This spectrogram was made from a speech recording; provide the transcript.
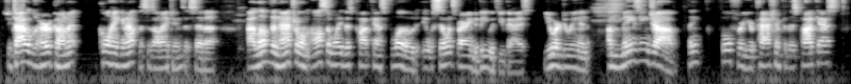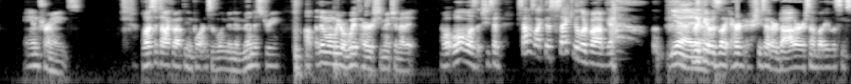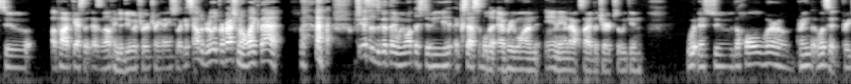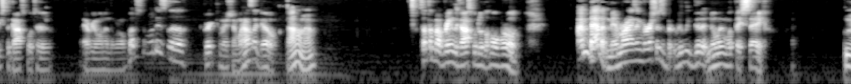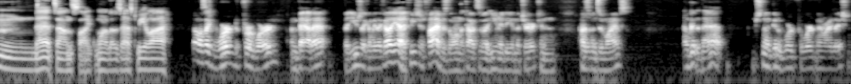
She titled her comment, Cool Hanging Out. This is on iTunes. It said, uh, I love the natural and awesome way this podcast flowed. It was so inspiring to be with you guys. You are doing an amazing job. Thankful for your passion for this podcast and trains. Blessed to talk about the importance of women in ministry. Uh, and then when we were with her, she mentioned that it, what, what was it? She said, sounds like this secular podcast. Yeah, yeah. Like it was like her. She said her daughter or somebody listens to a podcast that has nothing to do with church or anything. She's like, it sounded really professional, like that. Which I guess is a good thing. We want this to be accessible to everyone in and outside the church, so we can witness to the whole world. Bring the what's it? Preach the gospel to everyone in the world. What's what is the Great Commission? Well, how's that go? I don't know. Something about bringing the gospel to the whole world. I'm bad at memorizing verses, but really good at knowing what they say. Hmm, that sounds like one of those has to be a lie. I was like word for word. I'm bad at, but usually I can be like, oh yeah, Ephesians five is the one that talks about unity in the church and husbands and wives. I'm good at that. I'm just not good at word for word memorization.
